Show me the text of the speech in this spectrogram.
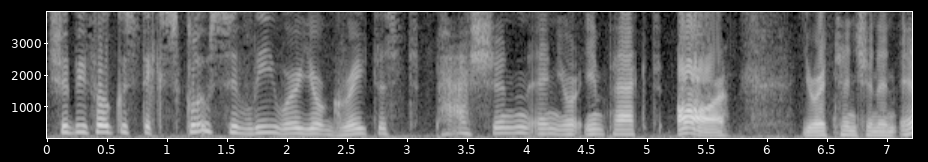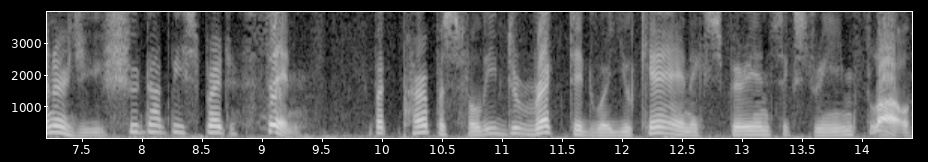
should be focused exclusively where your greatest passion and your impact are. Your attention and energy should not be spread thin, but purposefully directed where you can experience extreme flow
